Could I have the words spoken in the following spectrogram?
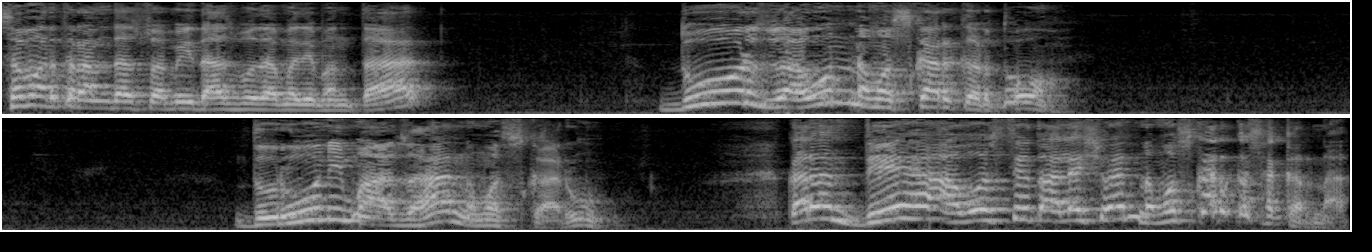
समर्थ रामदास स्वामी दासबोधामध्ये म्हणतात दूर जाऊन नमस्कार करतो. दुरुनी माझा नमस्कारू. कारण देह अवस्थेत आल्याशिवाय नमस्कार कसा करणार?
